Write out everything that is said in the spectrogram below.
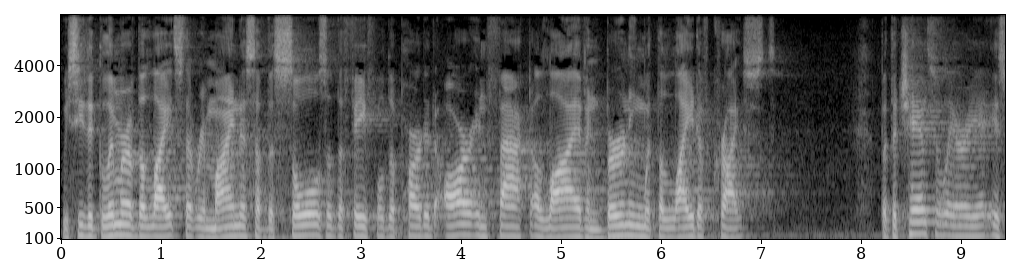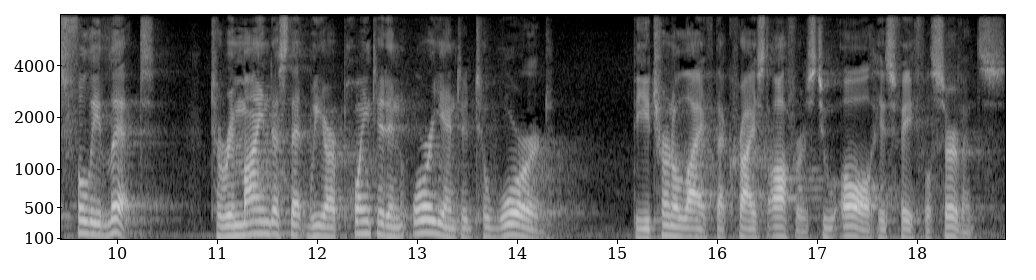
We see the glimmer of the lights that remind us of the souls of the faithful departed are, in fact, alive and burning with the light of Christ. But the chancel area is fully lit to remind us that we are pointed and oriented toward the eternal life that Christ offers to all his faithful servants.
